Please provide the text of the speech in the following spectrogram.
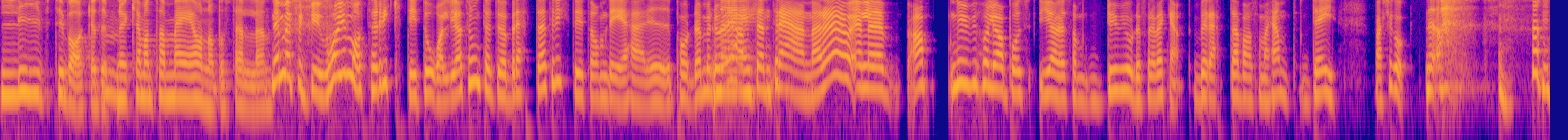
liv tillbaka. Typ. Mm. Nu kan man ta med honom på ställen. Nej men för du har ju mått riktigt dåligt. Jag tror inte att du har berättat riktigt om det här i podden. Men du Nej. har haft en tränare, eller ja, nu håller jag på att göra som du gjorde förra veckan. Berätta vad som har hänt dig. Varsågod. Ja.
